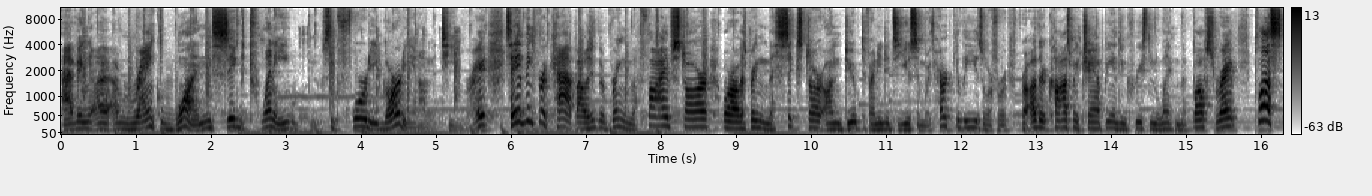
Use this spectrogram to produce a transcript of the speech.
having a, a, rank 1 SIG 20, SIG 40 Guardian on the team, right? Same thing for Cap. I was either bringing the 5 star or I was bringing the 6 star unduped if I needed to use him with Hercules or for, for other cosmic champions, increasing the length of the buffs, right? Plus,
